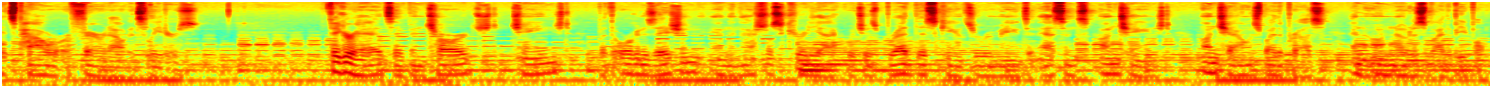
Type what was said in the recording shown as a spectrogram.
its power or ferret out its leaders. Figureheads have been charged, changed, but the organization and the National Security Act, which has bred this cancer, remains in essence unchanged, unchallenged by the press, and unnoticed by the people.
